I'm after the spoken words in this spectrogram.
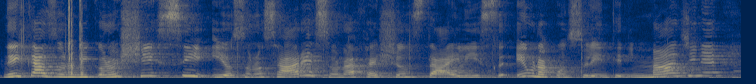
Nel caso non mi conoscessi, io sono Sara e sono una fashion stylist e una consulente d'immagine.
